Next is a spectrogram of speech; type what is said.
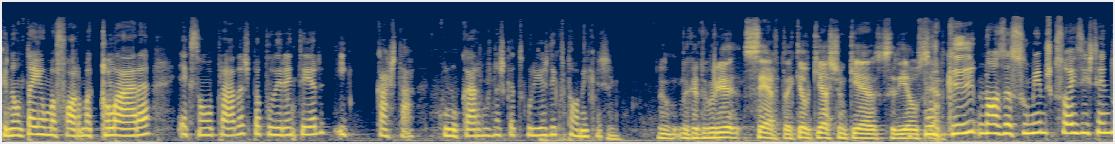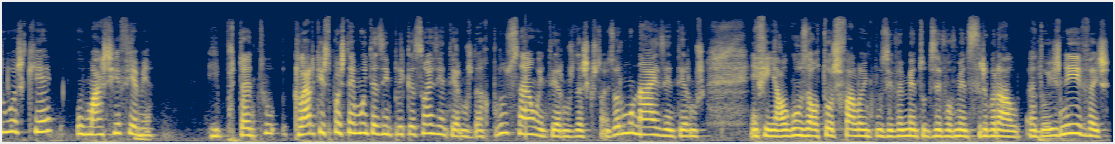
que não têm uma forma clara é que são operadas para poderem ter, e cá está, colocarmos nas categorias dicotómicas. Sim na categoria certa, aquele que acham que é, seria o certo. Porque nós assumimos que só existem duas, que é o macho e a fêmea. E, portanto, claro que isto depois tem muitas implicações em termos da reprodução, em termos das questões hormonais, em termos. Enfim, alguns autores falam inclusivamente do desenvolvimento cerebral a dois níveis,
